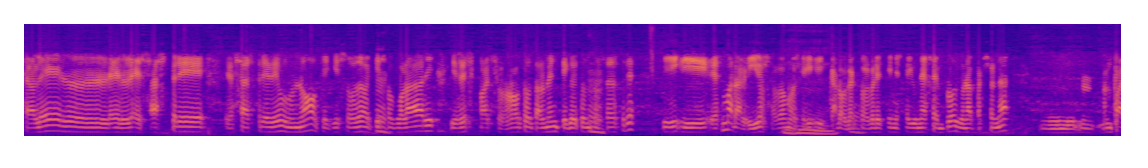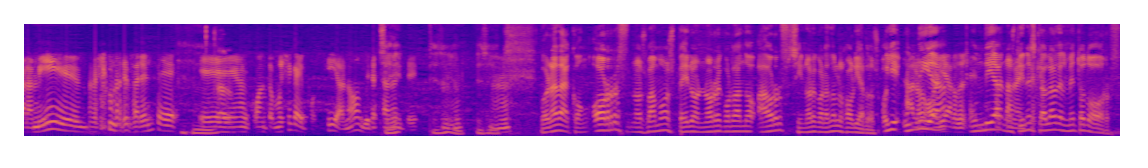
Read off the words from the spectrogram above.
sale el, el- el sastre el sastre de Ulm, ¿no? Que quiso, quiso volar y, y despachurró totalmente que tonto sastre y, y es maravilloso, vamos. Y, y, claro, Bertolt Brecht tienes ahí un ejemplo de una persona mm, para mí es un referente eh, Claro. en cuanto a música y poesía, ¿no? Directamente. Sí. Pues nada, con Orff nos vamos, pero no recordando a Orff, sino recordando a los goliardos. Oye, un día, un día nos tienes que hablar del método Orff.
